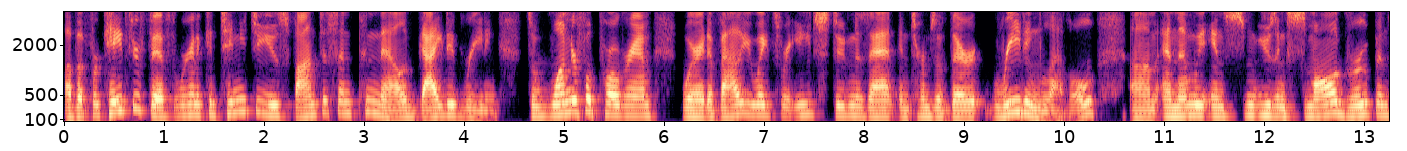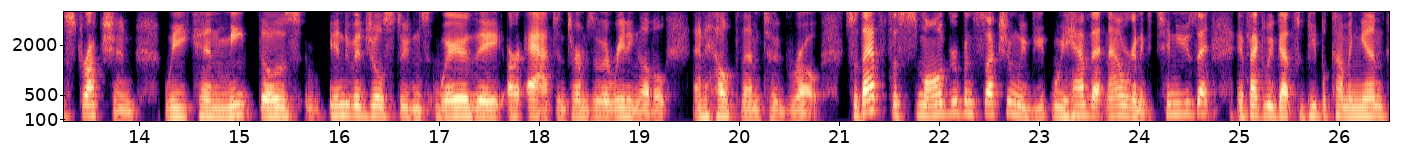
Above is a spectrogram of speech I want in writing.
Uh, but for K through fifth, we're going to continue to use Fountas and Pinnell guided reading. It's a wonderful program where it evaluates where each student is at in terms of their reading level, um, and then we in using small group instruction, we can meet those individual students where they are at in terms of their reading level and help them to grow. So that's the small group instruction we've we have that now. We're going to continue to use that. In fact, we've got some people coming in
